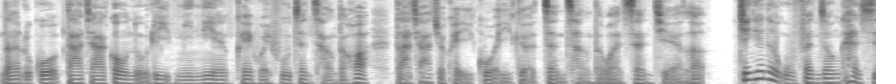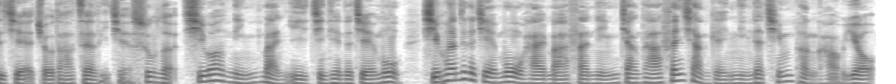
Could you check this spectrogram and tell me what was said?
那如果大家够努力，明年可以恢复正常的话，大家就可以过一个正常的万圣节了。今天的五分钟看世界就到这里结束了，希望您满意今天的节目。喜欢这个节目，还麻烦您将它分享给您的亲朋好友。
